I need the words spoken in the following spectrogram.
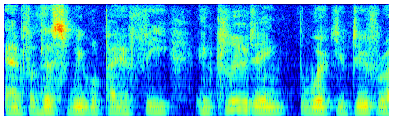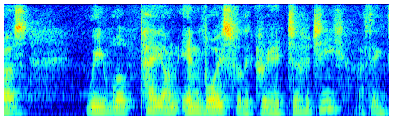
and for this, we will pay a fee, including the work you do for us. We will pay on invoice for the creativity. I think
